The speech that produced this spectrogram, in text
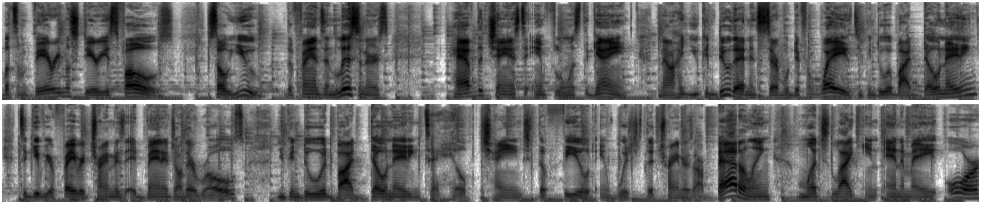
but some very mysterious foes. So, you, the fans and listeners, have the chance to influence the game. Now, you can do that in several different ways. You can do it by donating to give your favorite trainers advantage on their roles. You can do it by donating to help change the field in which the trainers are battling, much like in anime or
